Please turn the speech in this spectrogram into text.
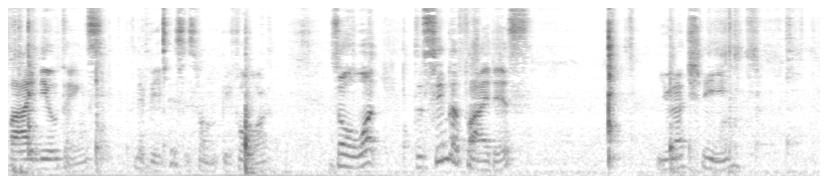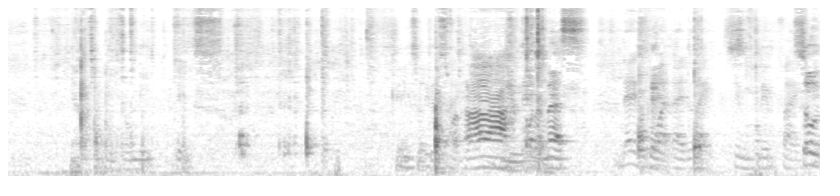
buy new things. Maybe this is from before. So what to simplify this, you actually yeah, you don't need this. Okay, so this one. Ah, what a mess. That's Okay. what I like. Simplify. So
